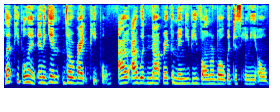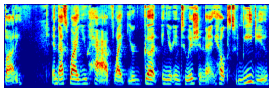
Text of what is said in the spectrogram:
Let people in. And again, the right people. I, I would not recommend you be vulnerable with just any old body. And that's why you have like your gut and your intuition that helps to lead you,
